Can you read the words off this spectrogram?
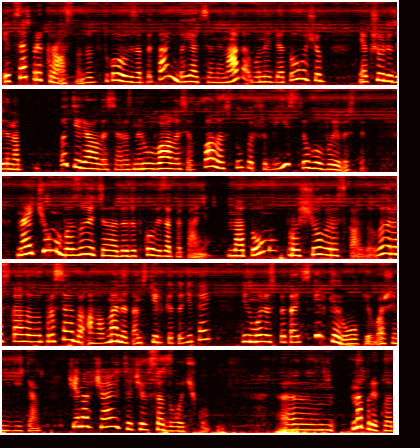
І це прекрасно. Додаткових запитань бояться не треба, вони для того, щоб якщо людина потерялася, рознервувалася, впала в ступор, щоб її з цього вивести. На чому базуються додаткові запитання? На тому, про що ви розказували. Ви розказували про себе, ага, в мене там стільки-то дітей. Він може спитати, скільки років вашим дітям, чи навчаються, чи в садочку. Ем, наприклад,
